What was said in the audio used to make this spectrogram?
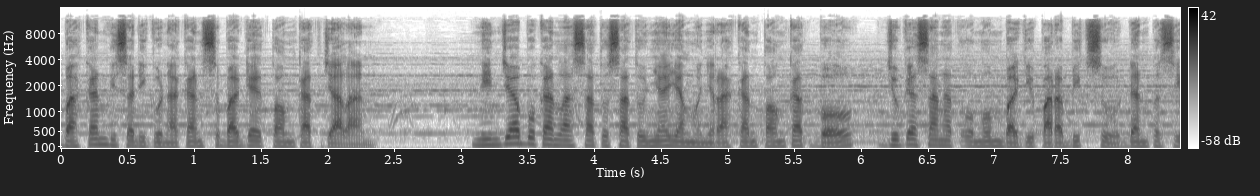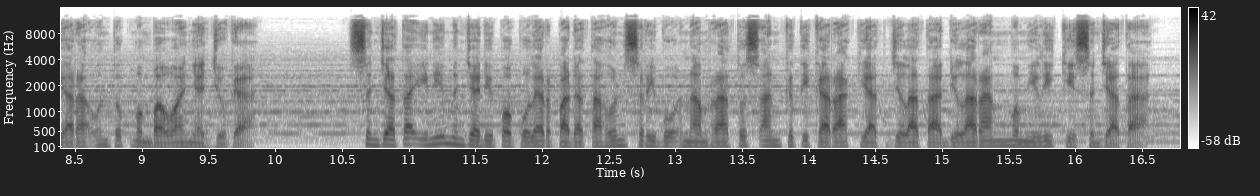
bahkan bisa digunakan sebagai tongkat jalan. Ninja bukanlah satu-satunya yang menyerahkan tongkat Bo, juga sangat umum bagi para biksu dan pesiara untuk membawanya juga. Senjata ini menjadi populer pada tahun 1600-an ketika rakyat jelata dilarang memiliki senjata.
